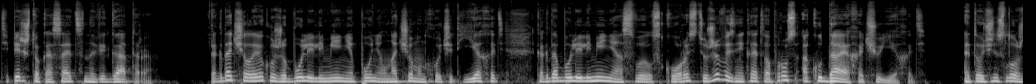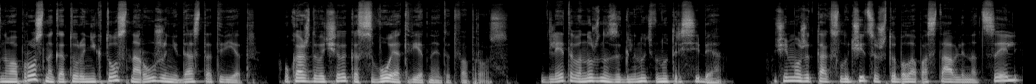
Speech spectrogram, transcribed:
Теперь, что касается навигатора. Когда человек уже более или менее понял, на чем он хочет ехать, когда более или менее освоил скорость, уже возникает вопрос, а куда я хочу ехать? Это очень сложный вопрос, на который никто снаружи не даст ответ. У каждого человека свой ответ на этот вопрос. Для этого нужно заглянуть внутрь себя. Очень может так случиться, что была поставлена цель,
